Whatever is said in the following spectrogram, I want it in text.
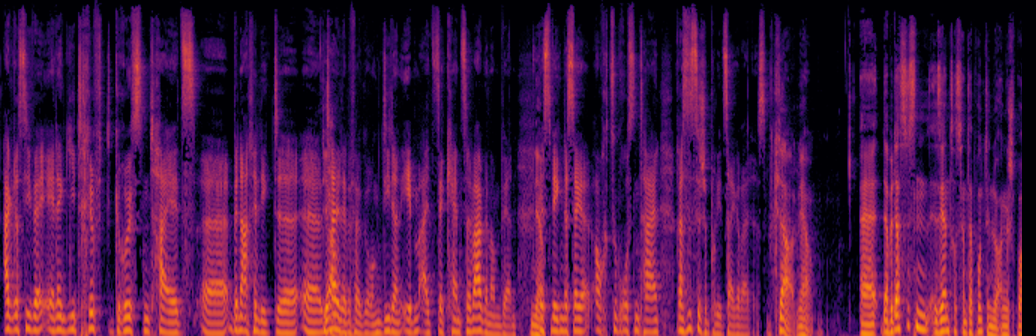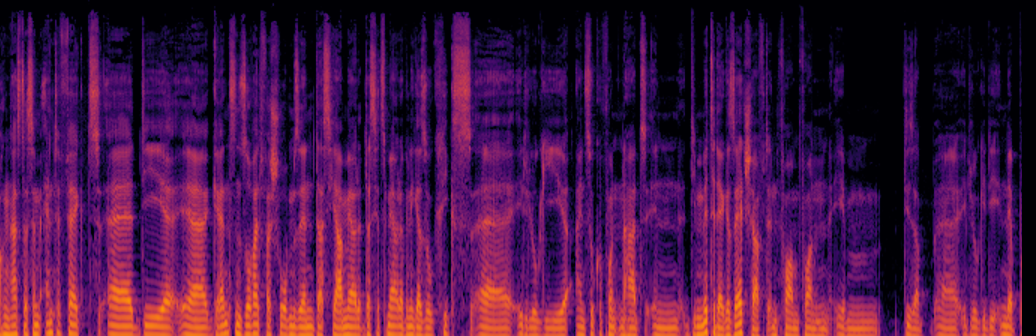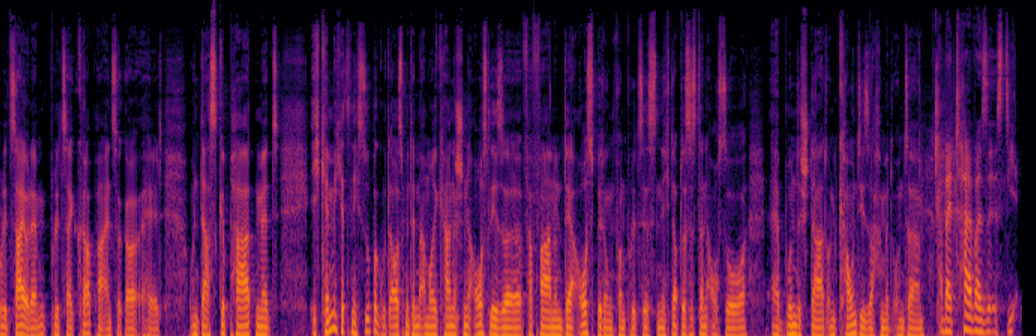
aggressiver Energie trifft größtenteils äh, benachteiligte äh, Ja. Teile der Bevölkerung, die dann eben als der Cancer wahrgenommen werden. Ja. Deswegen, dass er auch zu großen Teilen rassistische Polizeigewalt ist. Klar, ja. Äh, aber das ist ein sehr interessanter Punkt, den du angesprochen hast, dass im Endeffekt äh, die äh, Grenzen so weit verschoben sind, dass ja mehr, dass jetzt mehr oder weniger so Kriegsideologie Einzug gefunden hat in die Mitte der Gesellschaft in Form von eben dieser äh, Ideologie, die in der Polizei oder im Polizeikörper Einzug erhält. Und das gepaart mit, ich kenne mich jetzt nicht super gut aus mit dem amerikanischen Ausleseverfahren und der Ausbildung von Polizisten. Ich glaube, das ist dann auch so äh, Bundesstaat und County-Sache mitunter. Aber teilweise ist die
